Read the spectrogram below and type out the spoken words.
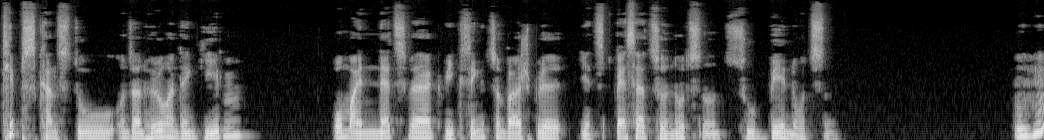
Tipps kannst du unseren Hörern denn geben, um ein Netzwerk wie Xing zum Beispiel jetzt besser zu nutzen und zu benutzen? Mhm.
